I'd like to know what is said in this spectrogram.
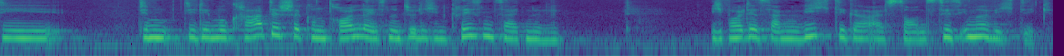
die, die, die demokratische Kontrolle ist natürlich in Krisenzeiten, ich wollte jetzt sagen, wichtiger als sonst. Sie ist immer wichtig.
